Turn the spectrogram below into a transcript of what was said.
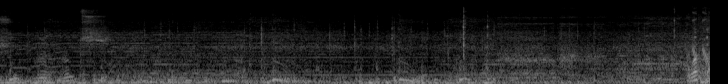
Shoot that. What the?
